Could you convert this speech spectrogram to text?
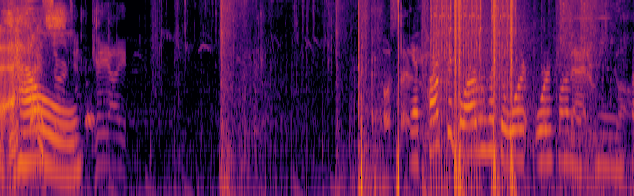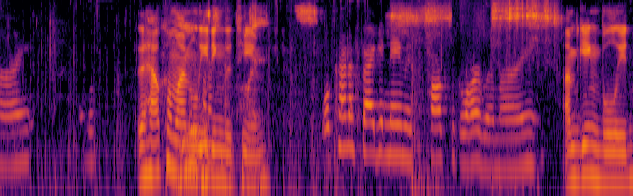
How? KIA. Hostile Yeah, toxic larva is like the wor worst one on the team. All right. Then how come I'm leading the team? What kind of faggot name is toxic larva? Am I right? I'm getting bullied.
